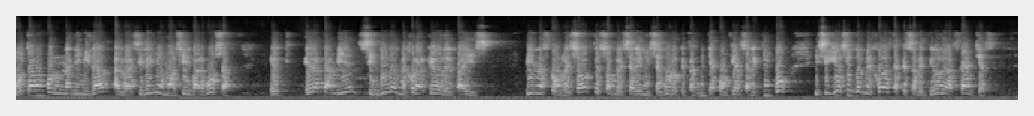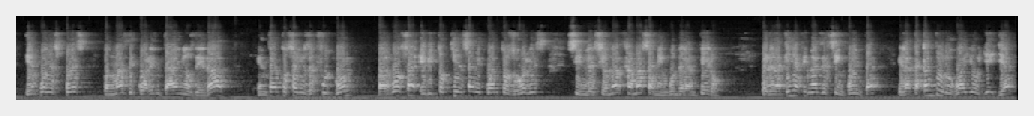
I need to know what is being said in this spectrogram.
votaron por unanimidad al brasileño Moacir Barbosa. Era también, sin duda, el mejor arquero del país. Piernas con resortes, hombre sereno y seguro que transmitía confianza al equipo y siguió siendo el mejor hasta que se retiró de las canchas. Tiempo después, con más de 40 años de edad, en tantos años de fútbol, Barbosa evitó quién sabe cuántos goles sin lesionar jamás a ningún delantero. Pero en aquella final del 50, el atacante uruguayo Gilla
